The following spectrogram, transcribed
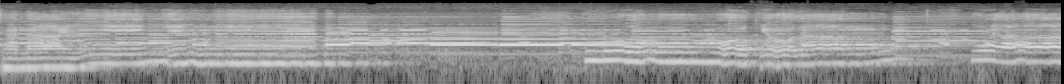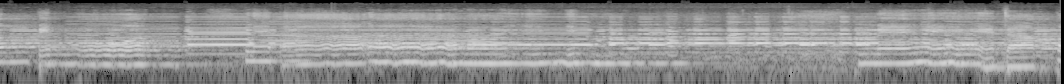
ชะไหนลูกอยู่หลังยังเป็นห่วงและอะไรแม่จากไป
